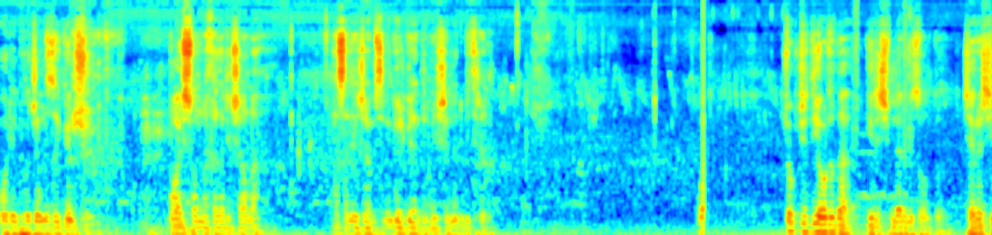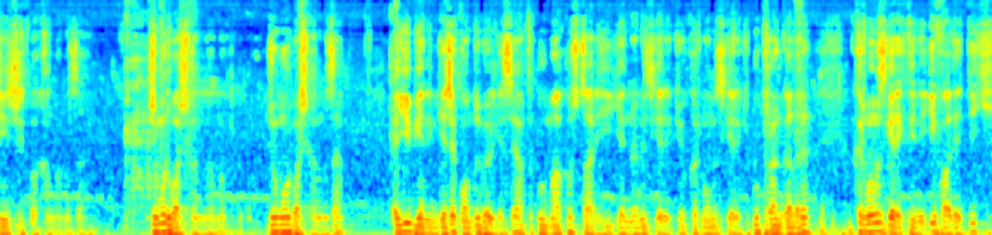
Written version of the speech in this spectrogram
Oraya bir hocamızla görüşün. Bu ay sonuna kadar inşallah Hasaniye Camisi'nin gölgelendirme işlemlerini bitirelim. Çok ciddi orada da girişimlerimiz oldu. Çevre Şehircilik Bakanlığımıza, Cumhurbaşkanlığıma, Cumhurbaşkanımıza Eyyubiye'nin gece kondu bölgesi artık bu makus tarihi yenmemiz gerekiyor, kırmamız gerekiyor. Bu prangaları kırmamız gerektiğini ifade ettik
